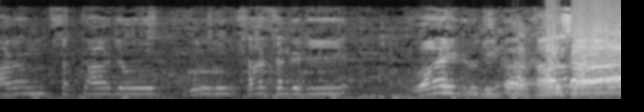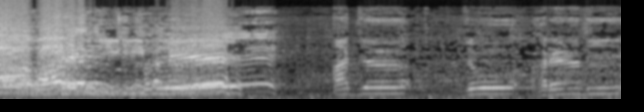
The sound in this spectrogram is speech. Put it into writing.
ਪਰਮ ਸਤਿਕਾਰਯੋਗ ਗੁਰੂ ਰੂਪ ਸਾਧ ਸੰਗਤ ਜੀ, ਵਾਹਿਗੁਰੂ ਜੀ ਕਾ ਖਾਲਸਾ, ਵਾਹਿਗੁਰੂ ਜੀ ਕੀ ਫਤਿਹ। ਅੱਜ ਜੋ ਹਰਿਆਣਾ ਦੀ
